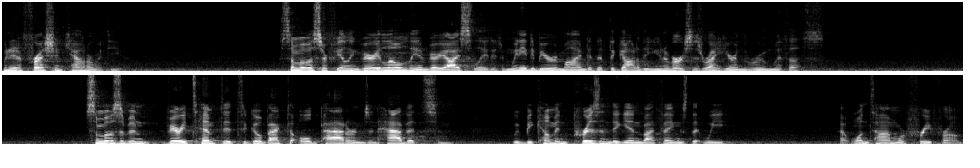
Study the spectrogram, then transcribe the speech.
We need a fresh encounter with you. Some of us are feeling very lonely and very isolated, and we need to be reminded that the God of the universe is right here in the room with us. Some of us have been very tempted to go back to old patterns and habits, and we've become imprisoned again by things that we at one time were free from.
